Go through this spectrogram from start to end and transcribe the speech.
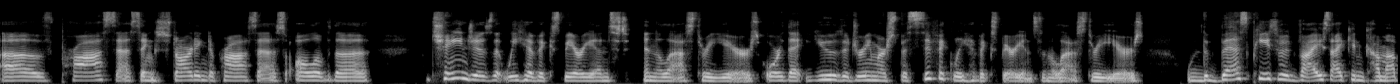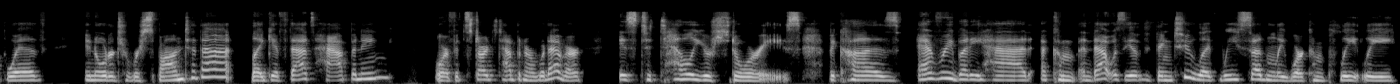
of processing, starting to process all of the changes that we have experienced in the last three years, or that you, the dreamer, specifically have experienced in the last three years. The best piece of advice I can come up with in order to respond to that, like if that's happening, or if it starts to happen or whatever, is to tell your stories because everybody had a com- and that was the other thing too like we suddenly were completely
